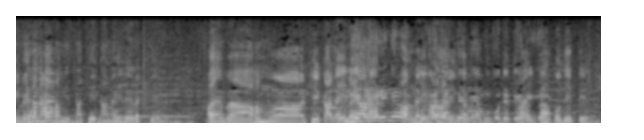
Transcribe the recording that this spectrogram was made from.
निवेदन हम- है। हम इसका ठेका नहीं ले रखे हैं। हम ठेका नहीं नहीं लिया है हम नहीं बढ़ाएँगे हैं हमें हम उनको देते हैं हाँ, पैसा। उनको देते हैं।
